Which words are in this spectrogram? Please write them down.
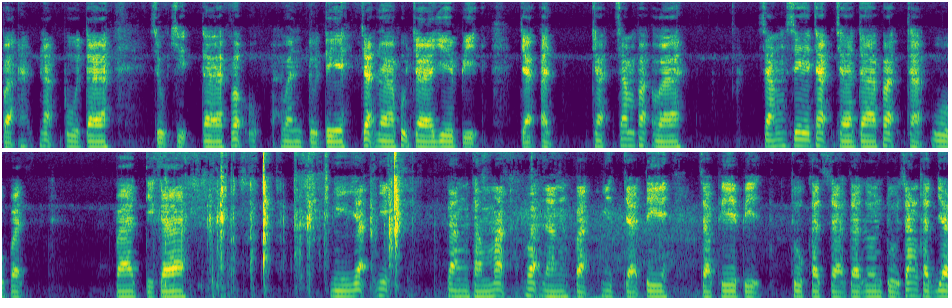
ปะนะภูตา สุขิตาพระวันตุเตจะลาผู้จาเยปิ จะอัจจะสัมภวา สังเสทะชาตาพระทะอุปปาติกา นิยะนิกังธรรมะวะลังปะมิจจติสัพเพปิทุกขัสสะกะโลนตุสังคัจยะ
